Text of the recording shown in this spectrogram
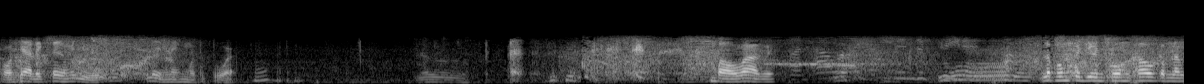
ขอแค่อเล็กเตอร์ไม่อยู่ เล่นแม่งหมดทุกตัวเออเบามากเลย แล้วผมก็ยืนชมเขากำลัง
